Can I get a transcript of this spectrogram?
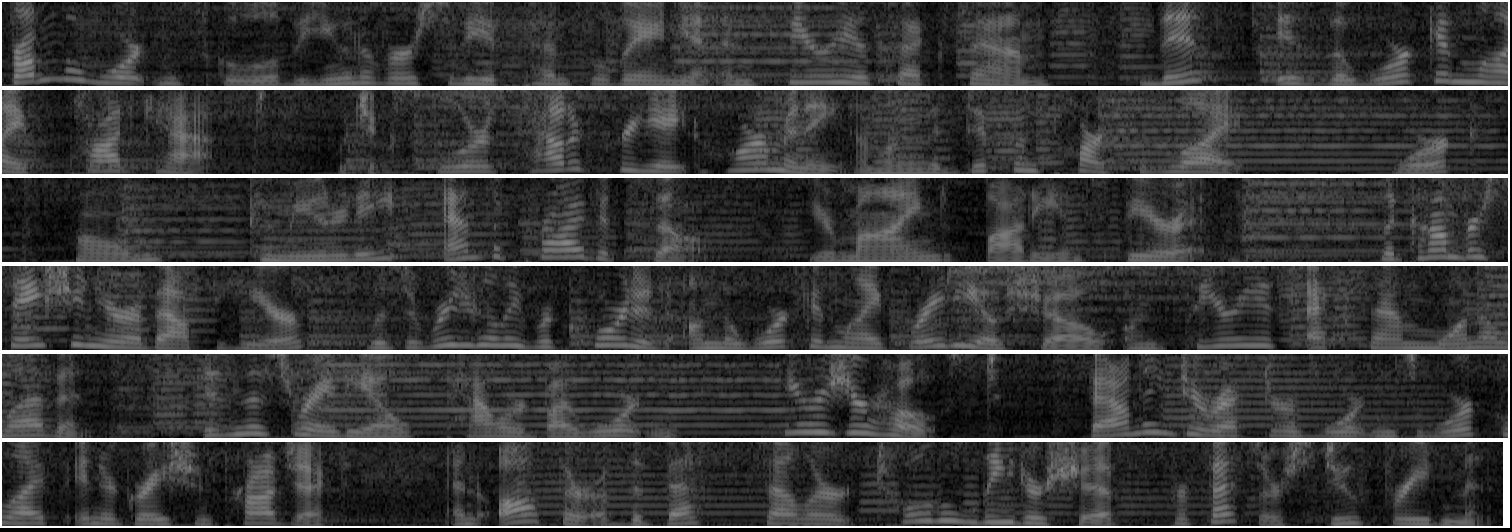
From the Wharton School of the University of Pennsylvania and SiriusXM, this is the Work and Life podcast, which explores how to create harmony among the different parts of life work, home, community, and the private self, your mind, body, and spirit. The conversation you're about to hear was originally recorded on the Work and Life radio show on SiriusXM 111, business radio powered by Wharton. Here's your host, founding director of Wharton's Work Life Integration Project and author of the bestseller Total Leadership, Professor Stu Friedman.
